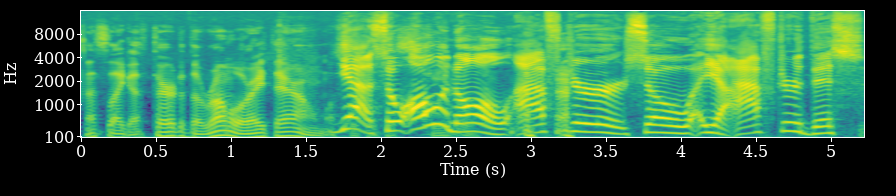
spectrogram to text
that's like a third of the Rumble right there, almost. Yeah. So all in all, after so yeah, after this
